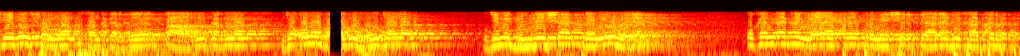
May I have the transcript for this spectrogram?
ਕੇਵਲ ਸੁਣਨਾ ਪਸੰਦ ਕਰਦੇ ਹਾਂ, ਧਾਰਨ ਕਰਨਾ ਜਾਂ ਉਹਨਾਂ ਵਾਂਗੂ ਹੋ ਜਾਣਾ। ਜਿਵੇਂ ਬੁੱਲੇ ਸ਼ਾਹ ਪ੍ਰੇਮੀ ਹੋਇਆ, ਉਹ ਕਹਿੰਦਾ ਕਿ ਮੈਂ ਆਪਣੇ ਪਰਮੇਸ਼ਰ ਪਿਆਰੇ ਦੀ ਖਾਤਰ,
